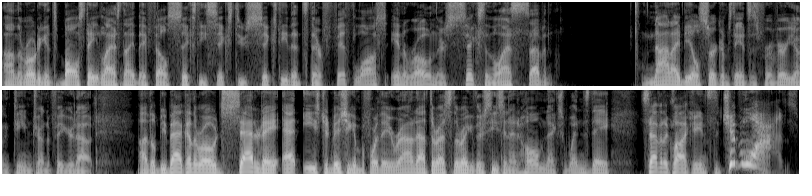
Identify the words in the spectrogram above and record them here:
on the road against Ball State last night. They fell 66 to 60. That's their fifth loss in a row, and their sixth in the last seven. Not ideal circumstances for a very young team trying to figure it out. Uh, they'll be back on the road Saturday at Eastern Michigan before they round out the rest of the regular season at home next Wednesday, 7 o'clock against the Chippewas.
